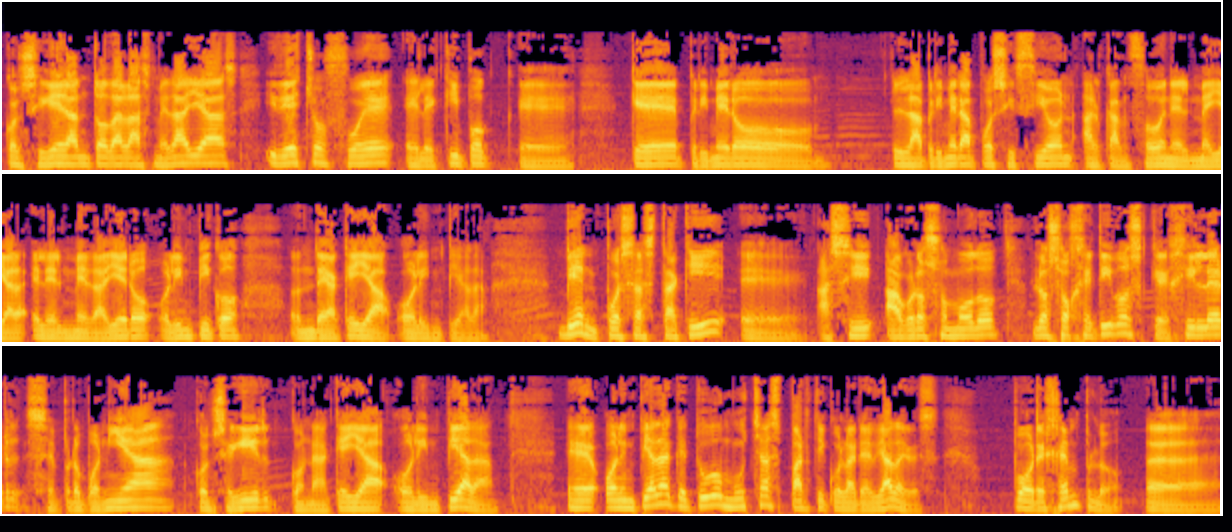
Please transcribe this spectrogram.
consiguieran todas las medallas y de hecho fue el equipo eh, que primero la primera posición alcanzó en el, mella- en el medallero olímpico de aquella Olimpiada. Bien, pues hasta aquí, eh, así a grosso modo, los objetivos que Hitler se proponía conseguir con aquella Olimpiada. Eh, Olimpiada que tuvo muchas particularidades. Por ejemplo, eh,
